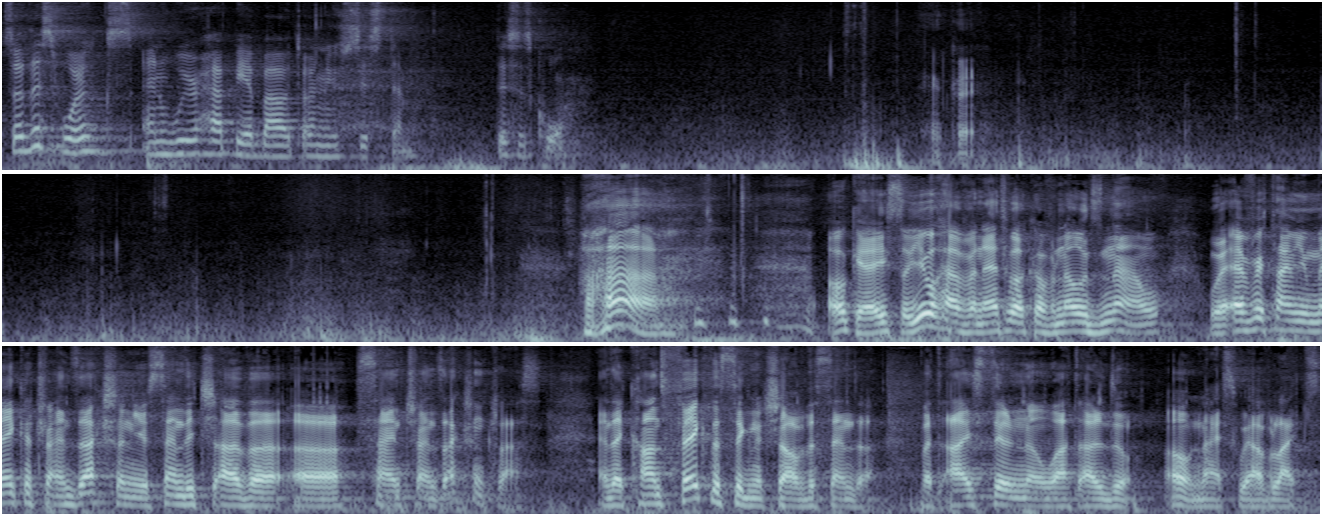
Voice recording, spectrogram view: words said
So this works, and we're happy about our new system. This is cool. Okay. Haha! okay, so you have a network of nodes now where every time you make a transaction, you send each other a signed transaction class. And I can't fake the signature of the sender, but I still know what I'll do. Oh, nice, we have lights.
